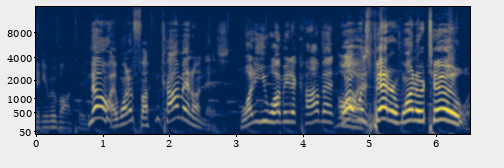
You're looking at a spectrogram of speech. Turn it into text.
can you move on, please? No, I want to fucking comment on this. What do you want me to comment What on? What was better, one or two?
